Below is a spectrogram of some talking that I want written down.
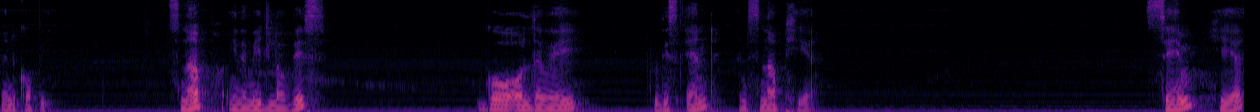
and copy. Snap in the middle of this. Go all the way to this end and snap here. Same here.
